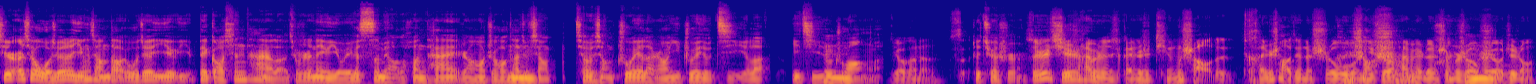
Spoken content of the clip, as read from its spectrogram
其实，而且我觉得影响到，我觉得也被搞心态了。就是那个有一个四秒的换胎，然后之后他就想，他就想追了，然后一追就急了，一急就撞了。有可能，这确实。所以说，其实汉密尔顿感觉是挺少的，很少见的失误。你说汉密尔顿什么时候会有这种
